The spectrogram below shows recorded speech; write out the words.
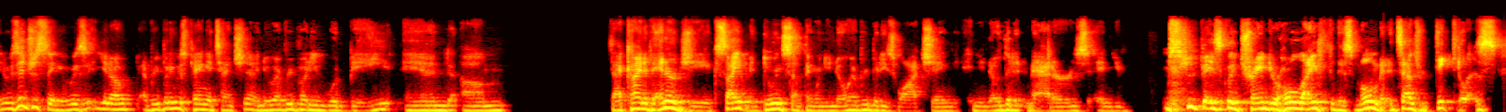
it was interesting. It was, you know, everybody was paying attention. I knew everybody would be. And um, that kind of energy, excitement, doing something when you know everybody's watching and you know that it matters and you you basically trained your whole life for this moment. It sounds ridiculous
